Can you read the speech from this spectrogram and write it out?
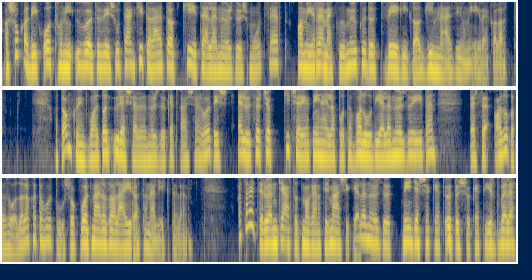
A sokadik otthoni üvöltözés után kitalálta két ellenőrzős módszert, ami remekül működött végig a gimnáziumi évek alatt. A tankönyvboltban üres ellenőrzőket vásárolt, és először csak kicserélt néhány lapot a valódi ellenőrzőjében, persze azokat az oldalakat, ahol túl sok volt már az aláíratan elégtelen. Aztán egyszerűen gyártott magának egy másik ellenőrzőt, négyeseket, ötösöket írt bele,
